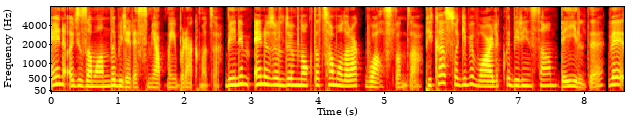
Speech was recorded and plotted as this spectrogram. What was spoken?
en acı zamanda bile resim yapmayı bırakmadı. Benim en üzüldüğüm nokta tam olarak bu aslında. Picasso gibi varlıklı bir insan değildi ve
